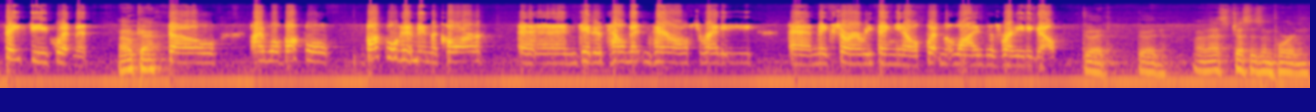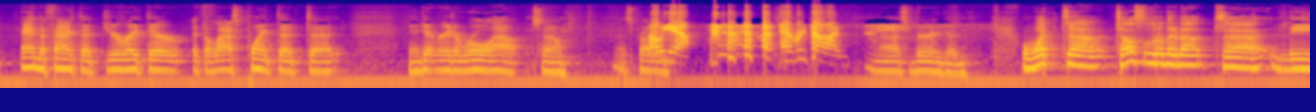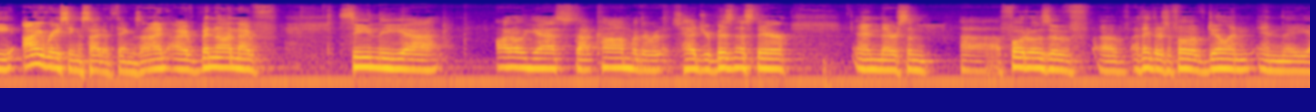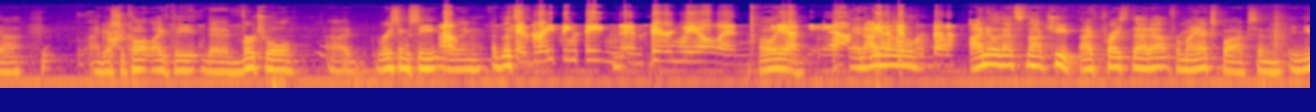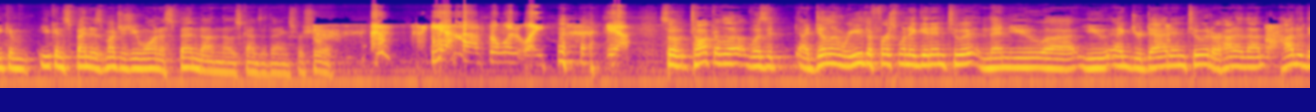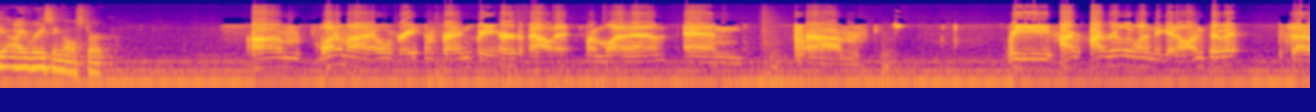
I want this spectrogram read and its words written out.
safety equipment. Okay. So I will buckle buckle him in the car and get his helmet and tear offs ready and make sure everything, you know, equipment wise is ready to go. Good. Good. Oh, that's just as important. And the fact that you're right there at the last point that uh, you get ready to roll out. So that's probably. Oh yeah, every time. That's very good. Well, what? Uh, tell us a little bit about uh, the iRacing side of things. And I, I've been on. I've seen the uh, AutoYes.com where it's had your business there, and there's some uh, photos of, of. I think there's a photo of Dylan in the. Uh, I guess you call it like the the virtual uh, racing seat and Oh, everything. Let's, His racing seat and, and steering wheel and Oh, yeah. yeah, And I yeah, know- the, I know that's not cheap. I've priced that out for my Xbox, and, and you can you can spend as much as you want to spend on those kinds of things for sure. yeah, absolutely, yeah. So talk about. Was it uh, Dylan? Were you the first one to get into it, and then you uh, you egged your dad into it, or how did that? How did the iRacing all start? Um, one of my old racing friends, we heard about it from one of them, and um, we I I really wanted to get onto it, so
